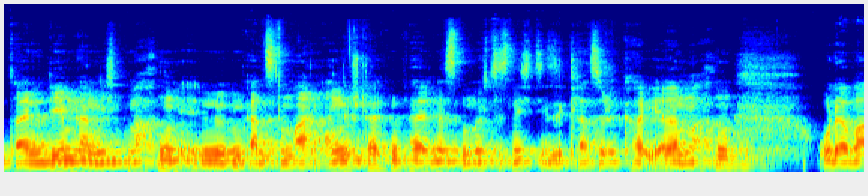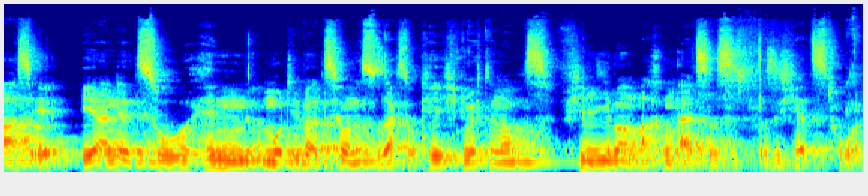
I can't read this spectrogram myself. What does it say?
dein Leben lang nicht machen in einem ganz normalen Angestelltenverhältnis, du möchtest nicht diese klassische Karriere machen? Oder war es eher eine zu hin Motivation, dass du sagst, okay, ich möchte noch was viel lieber machen, als das, was ich jetzt tue?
